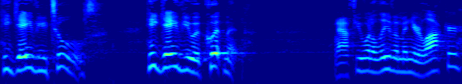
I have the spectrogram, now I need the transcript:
He gave you tools, He gave you equipment. Now, if you want to leave them in your locker,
